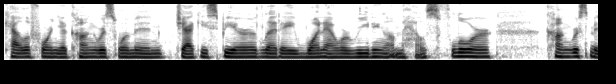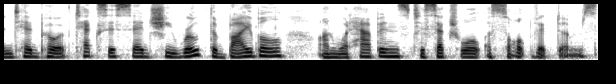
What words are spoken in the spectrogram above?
California Congresswoman Jackie Speier led a one hour reading on the House floor. Congressman Ted Poe of Texas said she wrote the Bible on what happens to sexual assault victims.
